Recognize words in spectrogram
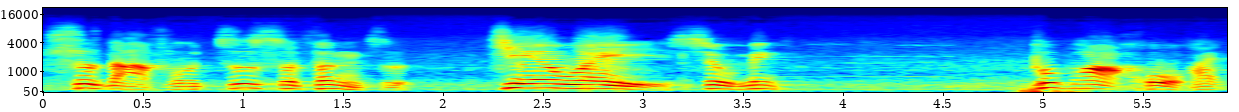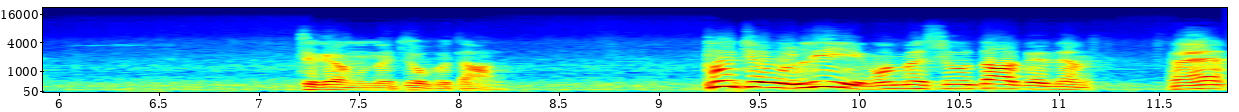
士大夫、知识分子皆为受命，不怕祸害。这个我们做不到了。不就利，我们修道的人，哎，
